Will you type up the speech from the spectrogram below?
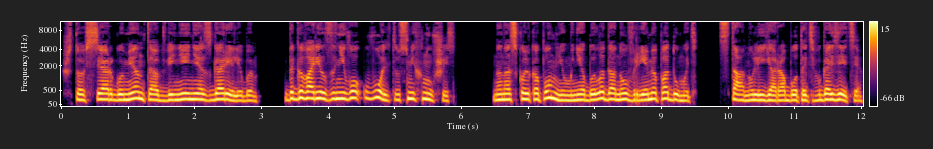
что все аргументы обвинения сгорели бы. Договорил за него Вольт, усмехнувшись. Но, насколько помню, мне было дано время подумать, стану ли я работать в газете.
